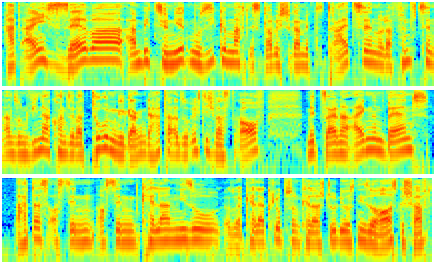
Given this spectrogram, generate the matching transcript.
Hat eigentlich selber ambitioniert Musik gemacht, ist glaube ich sogar mit 13 oder 15 an so ein Wiener Konservatorium gegangen. Der hatte also richtig was drauf. Mit seiner eigenen Band hat das aus den, aus den Kellern nie so, also Kellerclubs und Kellerstudios Studios nie so rausgeschafft.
